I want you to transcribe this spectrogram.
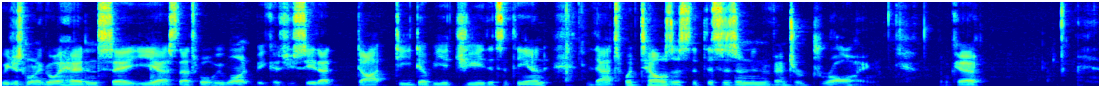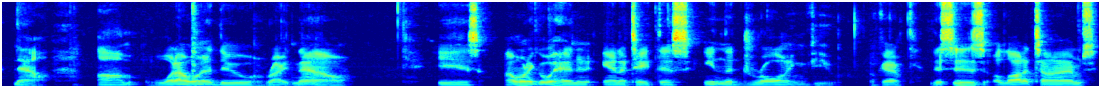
We just want to go ahead and say, yes, that's what we want because you see that dot .dwg that's at the end? That's what tells us that this is an inventor drawing, okay? Now, um, what I want to do right now is I want to go ahead and annotate this in the drawing view, okay? This is a lot of times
